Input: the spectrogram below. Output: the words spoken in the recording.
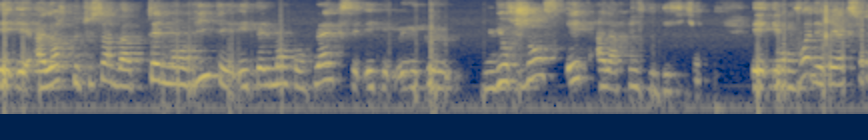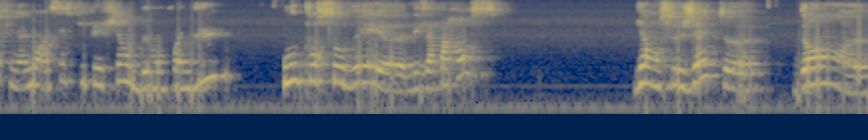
Et, alors que tout ça va tellement vite et, tellement complexe et, que l'urgence est à la prise de décision. Et, on voit des réactions finalement assez stupéfiantes de mon point de vue ou pour sauver euh, les apparences, eh bien on se jette euh, dans euh,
